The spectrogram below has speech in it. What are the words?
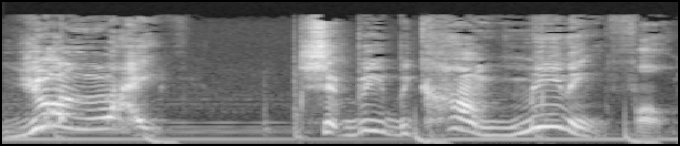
your life should be become meaningful.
